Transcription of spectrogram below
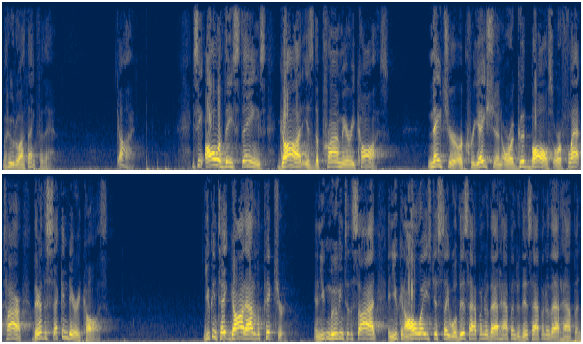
But who do I thank for that? God. You see, all of these things, God is the primary cause. Nature or creation or a good boss or a flat tire, they're the secondary cause. You can take God out of the picture. And you can move him to the side, and you can always just say, well, this happened, or that happened, or this happened, or that happened.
